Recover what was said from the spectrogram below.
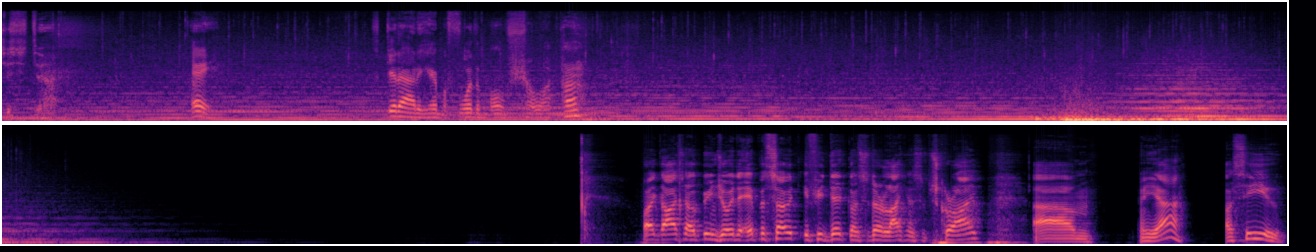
Just, uh, Hey, let's get out of here before the bulls show up, huh? Guys, I hope you enjoyed the episode. If you did, consider like and subscribe. Um, and yeah, I'll see you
